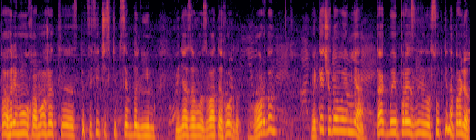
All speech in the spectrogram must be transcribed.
погремуха, може е, специфічний псевдонім. Мене зову звати Гордон. Гордон? Яке чудове ім'я. Так би і произвели в сутки напрольот.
